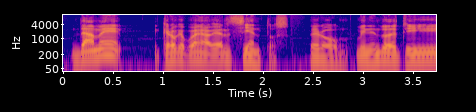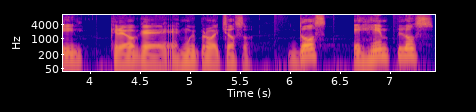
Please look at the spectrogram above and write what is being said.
Dame, creo que pueden haber cientos, pero viniendo de ti, creo que es muy provechoso. Dos ejemplos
